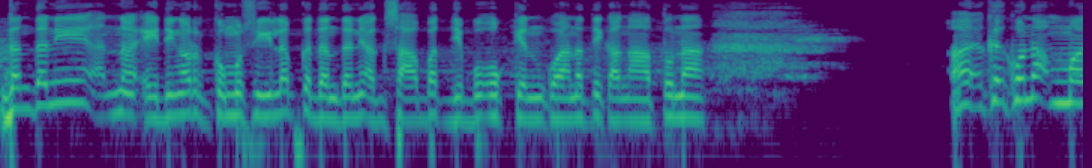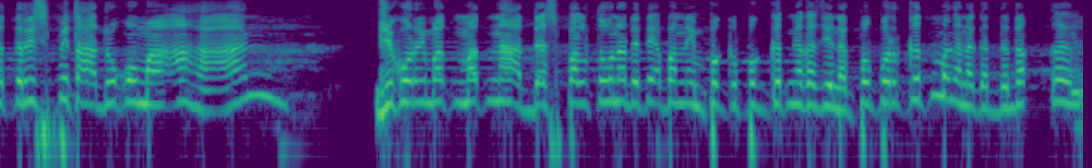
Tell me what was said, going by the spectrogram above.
Dandani, na, eh di nga rin kumusilap ka, dandani agsabat, di buok yan kwa na ti kangato na. Ay, kaya ko na, mat, respetado ko maahaan. Di ko rimat-mat na, daspalto na dati apan yung pagkapagkat nga kasi, nagpaparkat mga nagadadakal.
